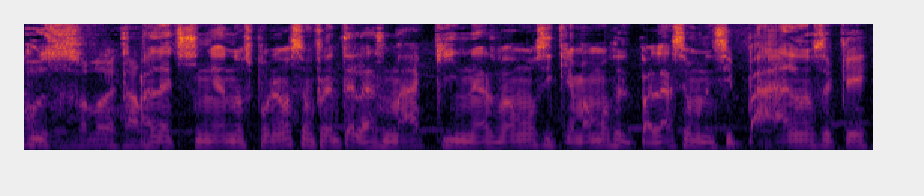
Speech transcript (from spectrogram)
pues a la chingada, nos ponemos enfrente de las máquinas, vamos y quemamos el palacio municipal, no sé qué.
